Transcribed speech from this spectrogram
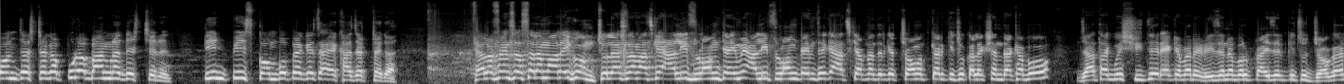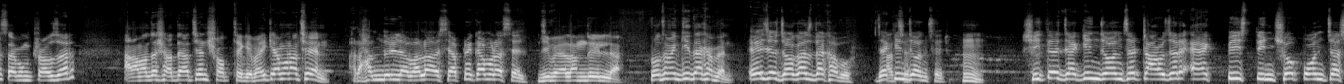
পঞ্চাশ টাকা, পুরো বাংলাদেশ চ্যালেঞ্জ তিন পিস কম্বো প্যাকেজ এক হাজার টাকা। হ্যালো ফ্রেন্ডস আসসালামু আলাইকুম। চলে আসলাম আজকে আলিফ লং টাইমে আলিফ লং টাইম থেকে আজকে আপনাদেরকে চমৎকার কিছু কালেকশন দেখাবো। যা থাকবে শীতের একেবারে রিজনেবল প্রাইসের কিছু জগার্স এবং ট্রাউজার আর আমাদের সাথে আছেন সব থেকে ভাই কেমন আছেন? আলহামদুলিল্লাহ ভালো আছি। আপনি কেমন আছেন? জি ভাই আলহামদুলিল্লাহ। প্রথমে কি দেখাবেন? এই যে জগাস দেখাবো জ্যাকিন আচ্ছা। জনসের হুম। শীতের জ্যাকিন জনসের ট্রাউজার এক পিস তিনশো পঞ্চাশ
